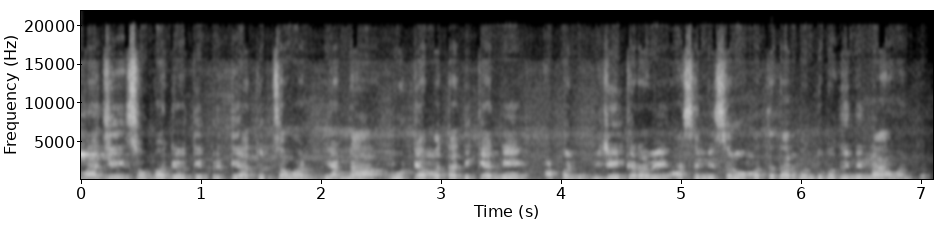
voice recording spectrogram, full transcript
माझी सौभाग्यवती प्रीती अतुल चव्हाण यांना मोठ्या मताधिक्याने आपण विजयी करावे असे मी सर्व मतदार बंधू भगिनींना आवाहन करतो.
